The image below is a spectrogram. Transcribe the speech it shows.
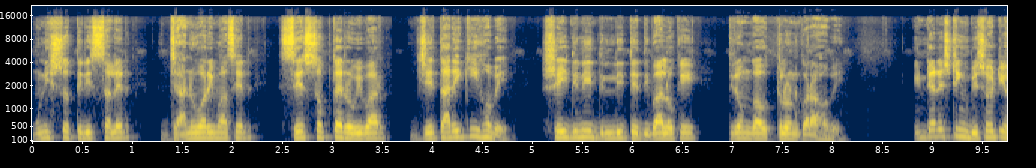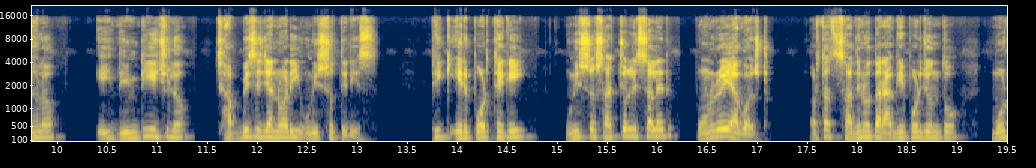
উনিশশো সালের জানুয়ারি মাসের শেষ সপ্তাহে রবিবার। যে তারিখই হবে, সেই দিনই দিল্লিতে দিবালোকে তিরঙ্গা উত্তোলন করা হবে। ইন্টারেস্টিং বিষয়টি হলো, এই দিনটিই ছিল ছাব্বিশে জানুয়ারি উনিশশো ঠিক এরপর থেকেই উনিশশো সাতচল্লিশ সালের পনেরোই আগস্ট, অর্থাৎ স্বাধীনতার আগে পর্যন্ত মোট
